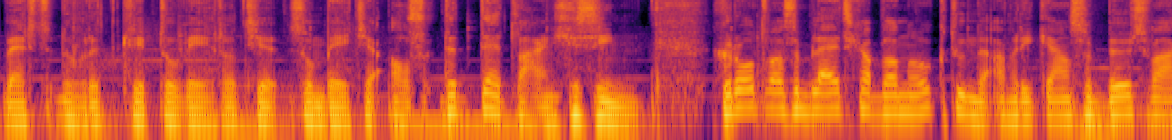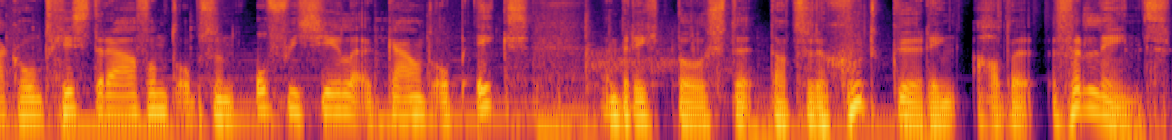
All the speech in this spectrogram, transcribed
werd door het cryptowereldje zo'n beetje als de deadline gezien. Groot was de blijdschap dan ook toen de Amerikaanse beurswaakhond gisteravond op zijn officiële account op X een bericht postte dat ze de goedkeuring hadden verleend.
